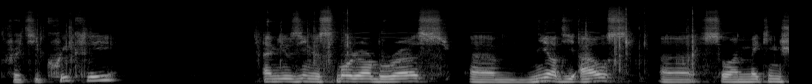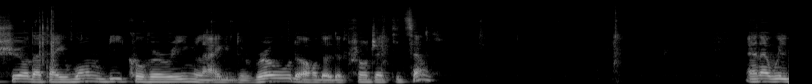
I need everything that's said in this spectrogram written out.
pretty quickly. I'm using a smaller brush um, near the house, uh, so I'm making sure that I won't be covering like the road or the, the project itself and I will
